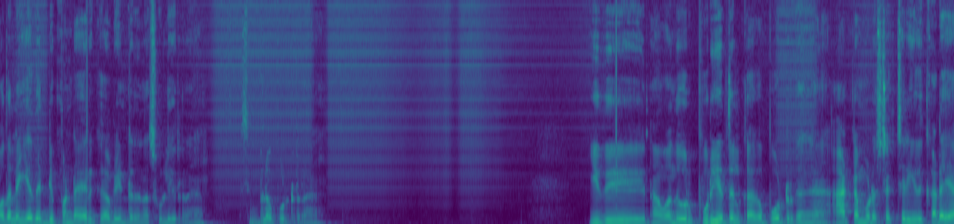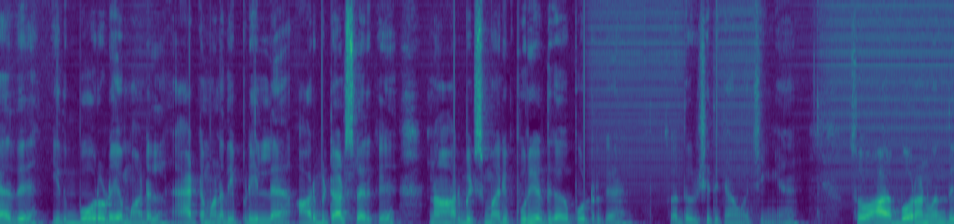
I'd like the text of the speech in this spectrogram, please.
முதல்ல எதை டிபெண்ட் ஆகிருக்கு அப்படின்றத நான் சொல்லிடுறேன். சிம்பிளாக போட்டுடுறேன். இது நான் வந்து ஒரு புரியத்தலுக்காக போட்டிருக்கேங்க. ஆட்டமோட ஸ்ட்ரக்சர் இது கிடையாது. இது போருடைய மாடல் ஆட்டமானது இப்படி இல்லை. ஆர்பிட்டால்ஸில் இருக்குது நான் ஆர்பிட்ஸ் மாதிரி புரியறதுக்காக போட்டிருக்கேன். ஸோ அந்த ஒரு விஷயத்தை ஞாபகம் வச்சுங்க ஸோ போரான் வந்து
